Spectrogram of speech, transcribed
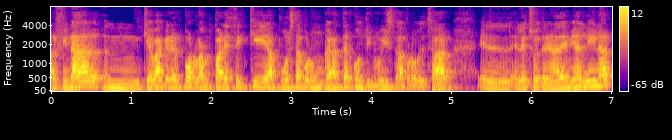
Al final, mm, ¿qué va a querer Portland? Parece que apuesta por un carácter continuista, aprovechar el, hecho de tener a Demian Lillard.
